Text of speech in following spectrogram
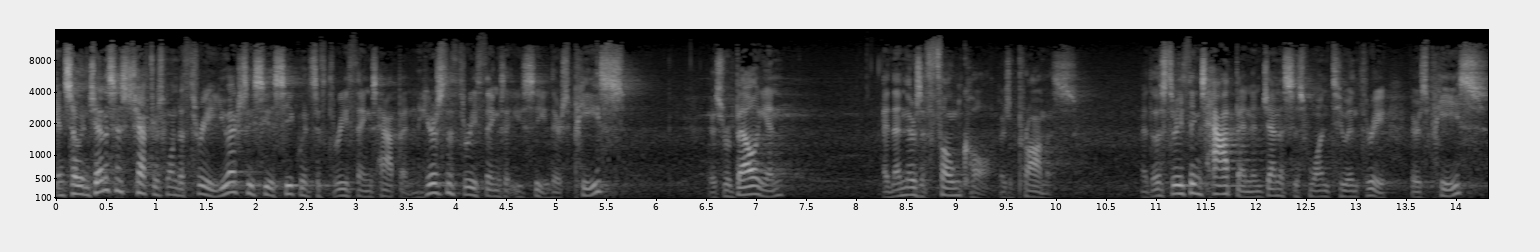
And so in Genesis chapters 1 to 3, you actually see a sequence of three things happen. Here's the three things that you see there's peace, there's rebellion, and then there's a phone call, there's a promise. And those three things happen in Genesis 1, 2, and 3. There's peace,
